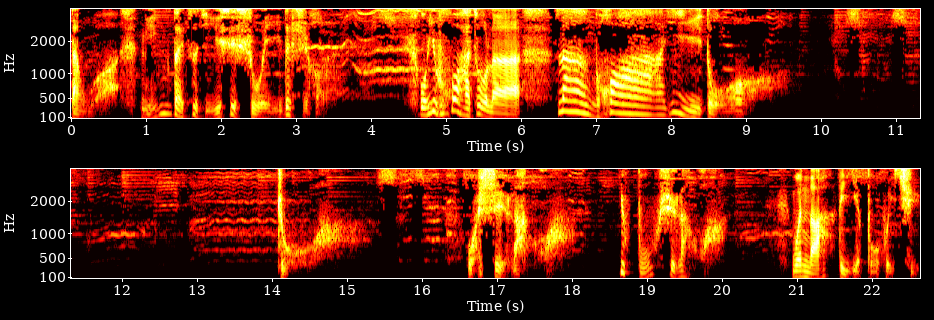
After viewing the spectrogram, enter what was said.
当我。明白自己是水的时候，我又化作了浪花一朵。主啊，我是浪花，又不是浪花，我哪里也不会去，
